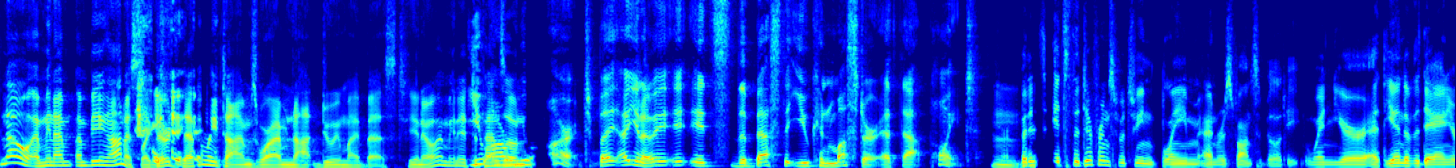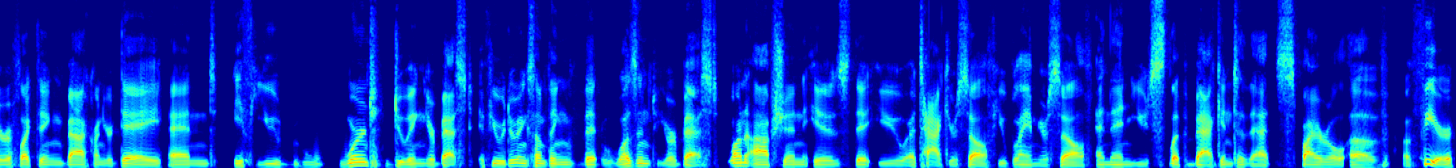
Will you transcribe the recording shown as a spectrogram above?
no, I mean I'm I'm being honest. Like there are definitely times where I'm not doing my best. You know, I mean it depends you are, on you aren't, but uh, you know it, it's the best that you can muster at that point. Mm. But it's it's the difference between blame and responsibility. When you're at the end of the day and you're reflecting back on your day, and if you weren't doing your best, if you were doing something that wasn't your best, one option is that you attack yourself, you blame yourself, and then you slip back into that spiral of, of fear.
